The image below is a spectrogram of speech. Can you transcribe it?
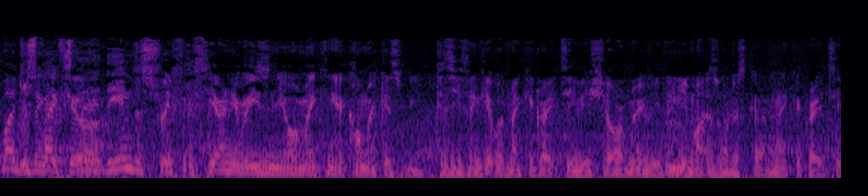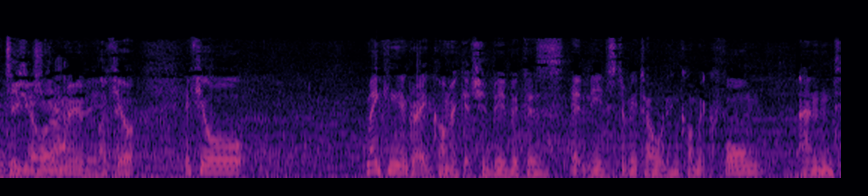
Well, respect the, the industry. If, if the only reason you're making a comic is because you think it would make a great TV show or movie, then you might as well just go and make a great TV, TV show or yeah. a movie. If you're if you're making a great comic, it should be because it needs to be told in comic form, and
